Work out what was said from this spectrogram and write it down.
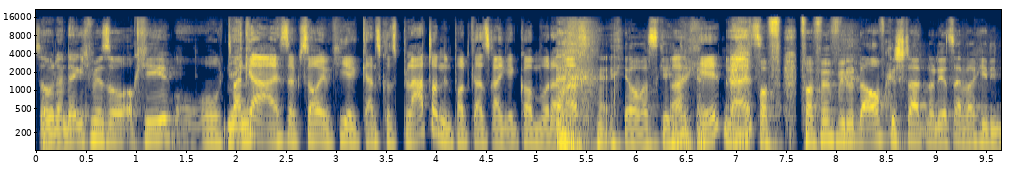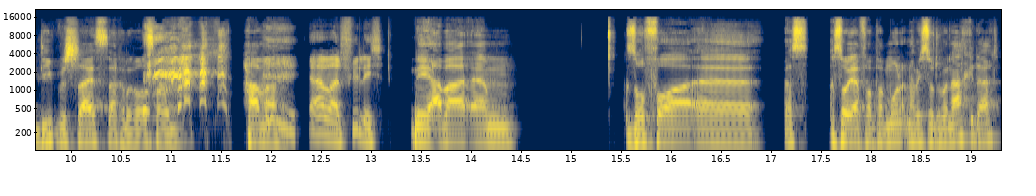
So, dann denke ich mir so, okay, Oh, Digga, also, sorry, hier ganz kurz Platon in den Podcast reingekommen, oder was? jo, was geht? Digga? Okay, nice. Vor, vor fünf Minuten aufgestanden und jetzt einfach hier die diepen Scheißsachen raushauen. Hammer. Ja, Mann, fühle ich. Nee, aber ähm, so vor, äh, was? Achso, ja, vor ein paar Monaten habe ich so drüber nachgedacht.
